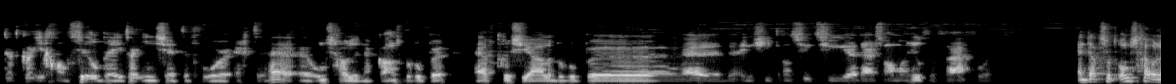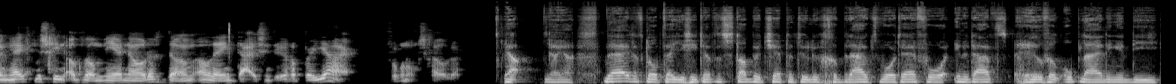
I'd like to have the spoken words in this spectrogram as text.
dat kan je gewoon veel beter inzetten voor echt hè, omscholen naar kansberoepen. Hè, of cruciale beroepen, hè, de energietransitie, hè, daar is allemaal heel veel vraag voor. En dat soort omscholing heeft misschien ook wel meer nodig dan alleen 1000 euro per jaar voor een omscholer. Ja, ja, ja. Nee, dat klopt. Hè. Je ziet dat het stapbudget natuurlijk gebruikt wordt hè, voor inderdaad heel veel opleidingen die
